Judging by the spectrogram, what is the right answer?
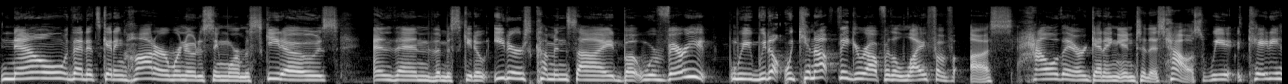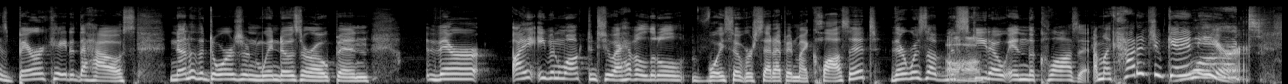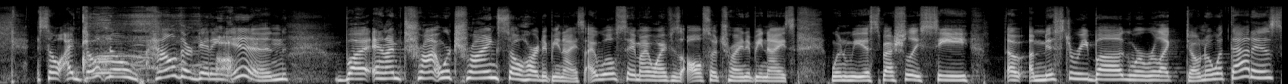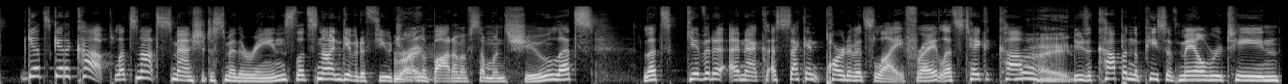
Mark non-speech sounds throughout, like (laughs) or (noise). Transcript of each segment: now that it's getting hotter, we're noticing more mosquitoes and then the mosquito eaters come inside, but we're very we we don't we cannot figure out for the life of us how they are getting into this house. We Katie has barricaded the house. None of the doors and windows are open. There I even walked into I have a little voiceover set up in my closet. There was a uh-huh. mosquito in the closet. I'm like, "How did you get in here?" So I don't know how they're getting uh. in, but and I'm trying. We're trying so hard to be nice. I will say my wife is also trying to be nice when we especially see a, a mystery bug where we're like, don't know what that is. Let's get a cup. Let's not smash it to smithereens. Let's not give it a future on the bottom of someone's shoe. Let's. Let's give it a, an a second part of its life, right? Let's take a cup, Right. do the cup and the piece of mail routine,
